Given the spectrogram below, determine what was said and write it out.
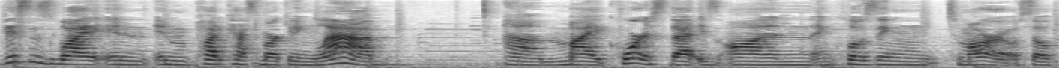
This is why in in podcast marketing lab um, my course that is on and closing tomorrow. So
